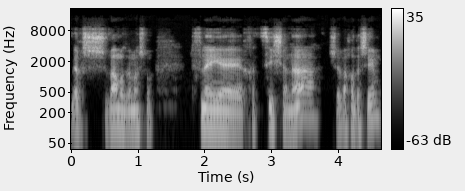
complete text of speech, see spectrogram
בערך 700 ומשהו לפני uh, חצי שנה, שבעה חודשים,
